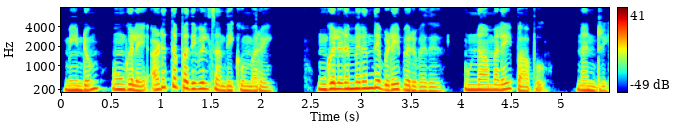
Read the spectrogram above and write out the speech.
மீண்டும் உங்களை அடுத்த பதிவில் சந்திக்கும் வரை உங்களிடமிருந்து விடைபெறுவது உண்ணாமலே பாபு. நன்றி.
